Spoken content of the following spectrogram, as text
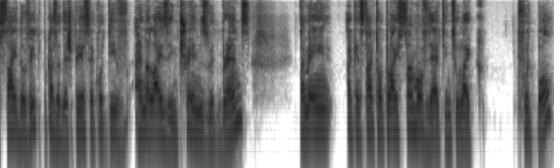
side of it, por causa da experiência que eu tive analyzing trends with brands. Também, I can start to apply some of that into like football.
